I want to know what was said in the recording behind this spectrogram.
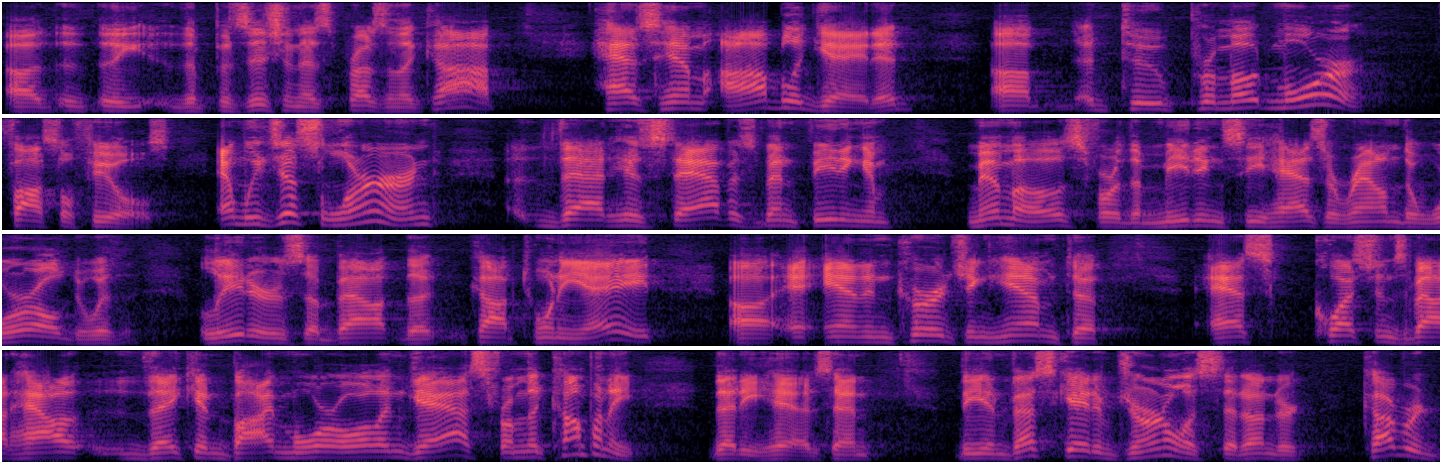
uh, the, the position as president of the COP, has him obligated uh, to promote more fossil fuels. And we just learned that his staff has been feeding him memos for the meetings he has around the world with leaders about the COP28 uh, and encouraging him to ask questions about how they can buy more oil and gas from the company that he heads. And the investigative journalists that uncovered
